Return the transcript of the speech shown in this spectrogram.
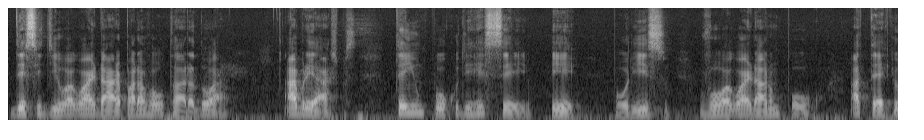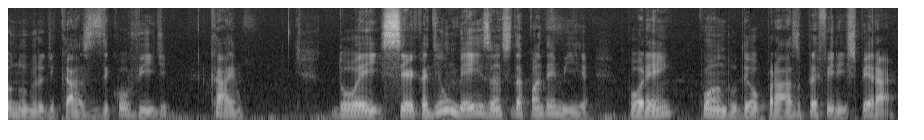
decidiu aguardar para voltar a doar. Abre aspas. Tenho um pouco de receio e, por isso, vou aguardar um pouco até que o número de casos de Covid caiam. Doei cerca de um mês antes da pandemia, porém, quando deu prazo, preferi esperar.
